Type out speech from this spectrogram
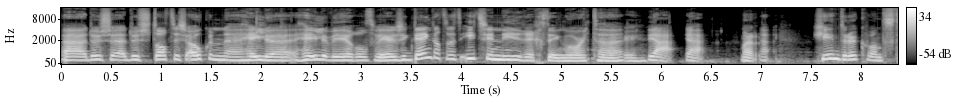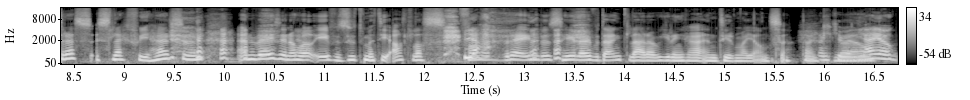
eh, dus, eh, dus dat is ook een eh, hele, hele wereld weer. Dus ik denk dat het iets in die richting wordt. eh. Ja, ja. Maar Ja. geen druk, want stress is slecht voor je hersenen. en wij zijn nog wel even zoet met die atlas van Ja. het brein. Dus heel erg bedankt, Lara Wieringa en Dirma Jansen. Dank je wel. Dankjewel. Jij ook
